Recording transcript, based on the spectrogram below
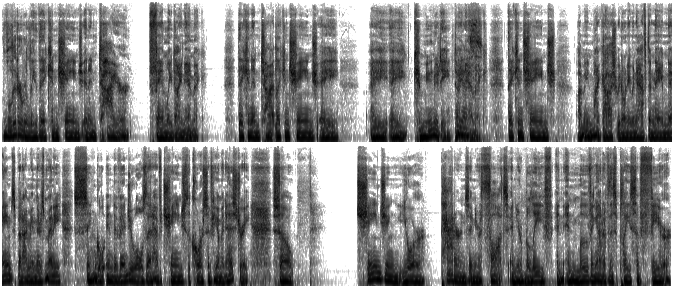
literally they can change an entire family dynamic. They can entire they can change a a, a community dynamic. Yes. They can change I mean, my gosh, we don't even have to name names, but I mean, there's many single individuals that have changed the course of human history. So, changing your patterns and your thoughts and your belief and, and moving out of this place of fear,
